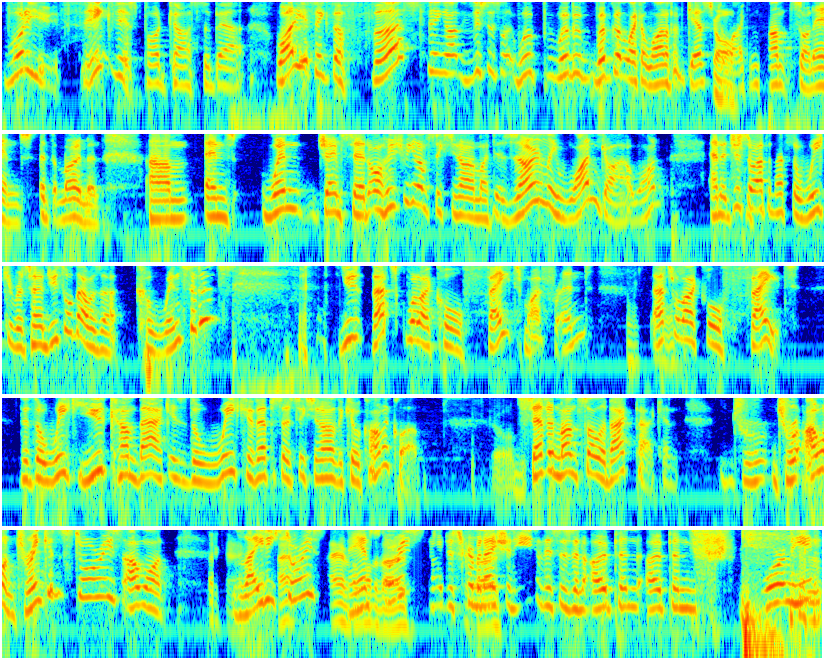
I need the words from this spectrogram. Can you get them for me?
what do you think this podcast's about? Why do you think the first thing? I, this is like we've, we've, we've got like a lineup of guests for like months on end at the moment, um, and when James said, "Oh, who should we get on 69?" I'm like, "There's only one guy I want," and it just so happened that's the week you returned. You thought that was a coincidence? you that's what I call fate, my friend. That's what I call fate. That the week you come back is the week of episode 69 of the Kill Connor Club. Seven months solo backpacking. Dr- dr- I want drinking stories. I want Okay. lady I- stories, I have a man stories. No discrimination here. This is an open, open forum here.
